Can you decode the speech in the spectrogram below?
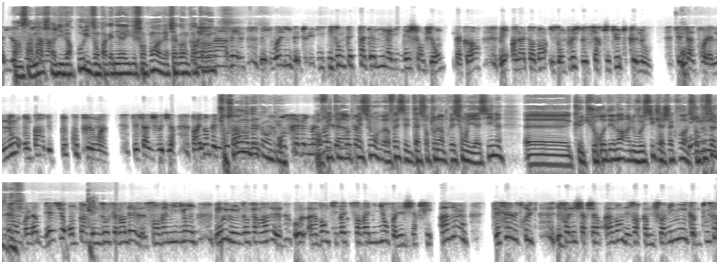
Liverpool Non, ça marche à Liverpool. Ils ont pas gagné la Ligue des Champions avec Thiago oui, Alcantara. mais, mais, mais Walid, ils- ont peut-être pas gagné la Ligue des Champions, d'accord? Mais en attendant, ils ont plus de certitude que nous. C'est ça le problème. Nous, on part de beaucoup plus loin. C'est ça que je veux dire. Par exemple, Enzo Sur ça, on est Fernandez, d'accord, ok. On se réveille maintenant. En fait, t'as l'impression, en fait, t'as surtout l'impression, Yacine, euh, que tu redémarres un nouveau cycle à chaque fois. Mais Surtout oui, ça le là, truc. là, bien sûr, on parle d'Enzo Fernandez, 120 millions. Mais oui, mais Enzo Fernandez, oh, avant qu'il va être 120 millions, il faut aller le chercher avant. C'est ça le truc. Il faut aller chercher avant des joueurs comme Chouamini, comme tout ça.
